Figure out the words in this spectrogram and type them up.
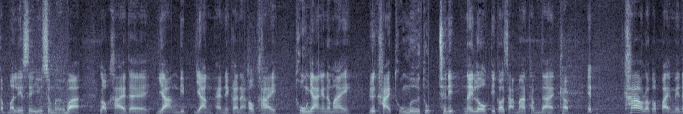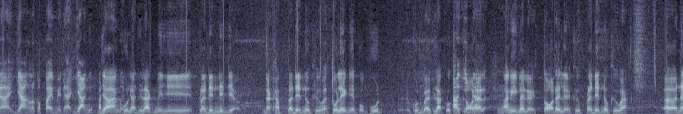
กับมาเลเซียอยู่เสมอว่า เราขายแต่ยางดิบยางแผ่นในขณะเขาขายถุงยางอนามัย หรือขายถุงมือทุกชนิดในโลกที่เขาสามารถทำได้ครับเอ๊ะข้าวเราก็ไปไม่ได้ ยางเราก็ไปไม่ได้ ยางนี่ปัญหยางเหมือนคุณกัอนภิรักษ์มีประเด็นนิดเดียวนะครับประเด็นก็คือว่าตัวเลขเนี้ผมพูด คุณอภิรักษ์ก็คิดต่อได้เลยอ้างอิงได้เลย ต่อได้เลยคือประเด็นก็คือว่าเอ่อใน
